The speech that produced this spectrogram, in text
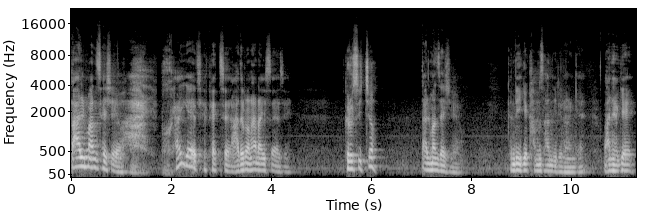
딸만 셋이에요. 아이, 뭐야 이게 대체 아들은 하나 있어야지. 그럴 수 있죠? 딸만 셋이에요. 근데 이게 감사한 일이라는 게 만약에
